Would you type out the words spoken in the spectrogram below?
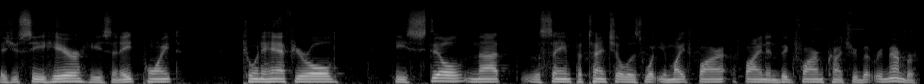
As you see here, he's an eight-point, two and a half year old. He's still not the same potential as what you might find in big farm country, but remember,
